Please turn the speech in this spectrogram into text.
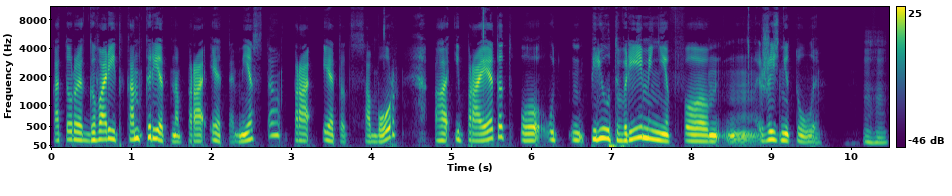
которая говорит конкретно про это место, про этот собор а, и про этот период времени в жизни Тулы. Угу.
